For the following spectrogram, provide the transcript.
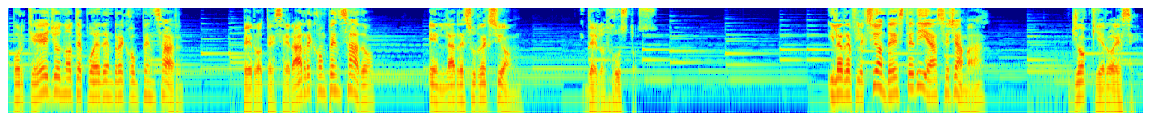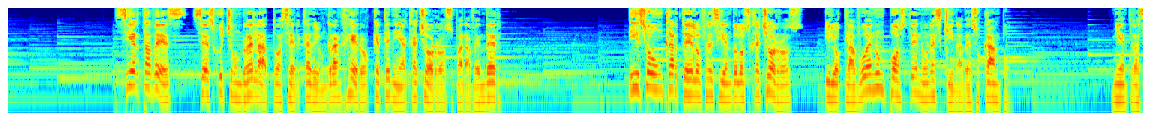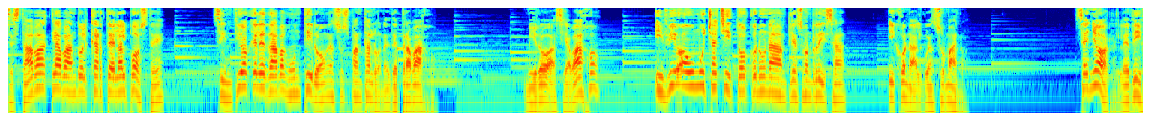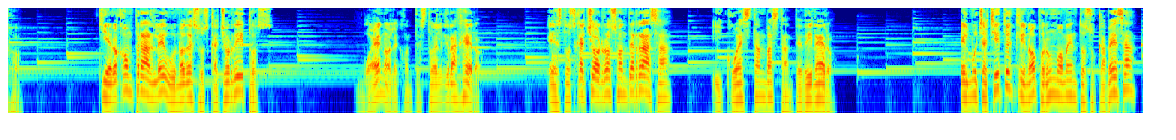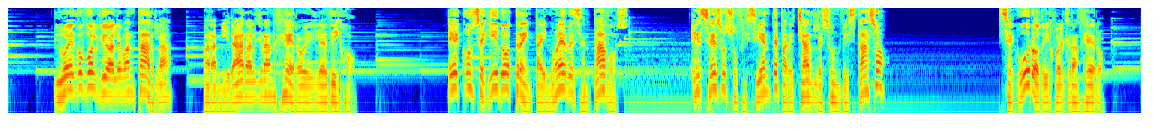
porque ellos no te pueden recompensar, pero te será recompensado en la resurrección de los justos. Y la reflexión de este día se llama Yo quiero ese. Cierta vez se escuchó un relato acerca de un granjero que tenía cachorros para vender. Hizo un cartel ofreciendo los cachorros y lo clavó en un poste en una esquina de su campo. Mientras estaba clavando el cartel al poste, sintió que le daban un tirón en sus pantalones de trabajo miró hacia abajo y vio a un muchachito con una amplia sonrisa y con algo en su mano. Señor, le dijo, quiero comprarle uno de sus cachorritos. Bueno, le contestó el granjero, estos cachorros son de raza y cuestan bastante dinero. El muchachito inclinó por un momento su cabeza, luego volvió a levantarla para mirar al granjero y le dijo, He conseguido 39 centavos. ¿Es eso suficiente para echarles un vistazo? Seguro, dijo el granjero,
